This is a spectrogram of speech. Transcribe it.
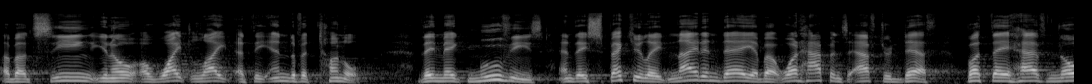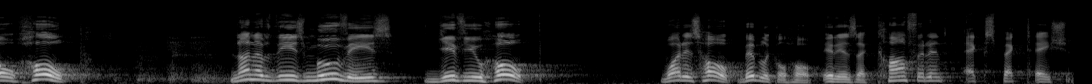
about seeing you know, a white light at the end of a tunnel. They make movies and they speculate night and day about what happens after death, but they have no hope. None of these movies give you hope. What is hope? Biblical hope. It is a confident expectation.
